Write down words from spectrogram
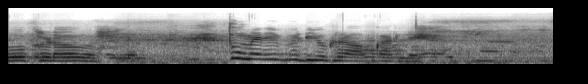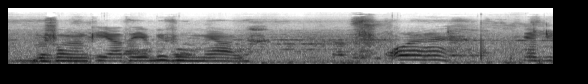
वो खड़ा हुआ। तू मेरी वीडियो खराब कर ले। फ़ोन किया था, ये भी जूम में आ गया। और ये भी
